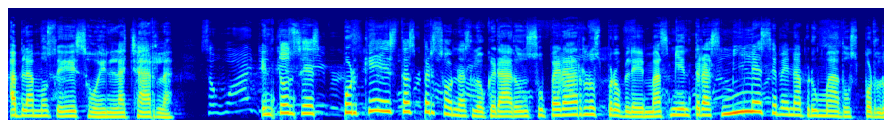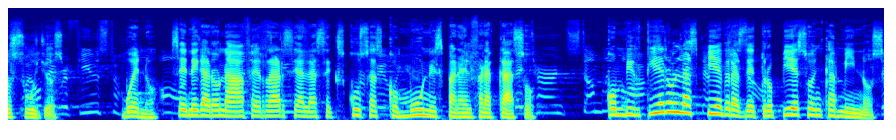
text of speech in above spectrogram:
Hablamos de eso en la charla. Entonces, ¿por qué estas personas lograron superar los problemas mientras miles se ven abrumados por los suyos? Bueno, se negaron a aferrarse a las excusas comunes para el fracaso. Convirtieron las piedras de tropiezo en caminos.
